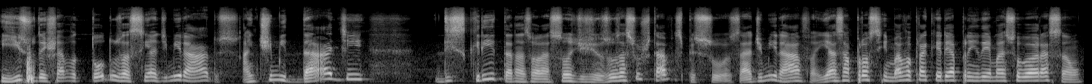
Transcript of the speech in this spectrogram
E isso deixava todos assim admirados. A intimidade descrita nas orações de Jesus assustava as pessoas, admirava e as aproximava para querer aprender mais sobre a oração.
